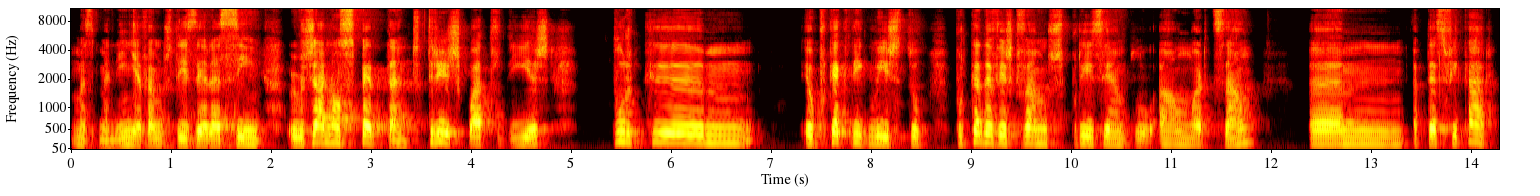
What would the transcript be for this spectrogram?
uma semaninha, vamos dizer assim, já não se pede tanto, três, quatro dias, porque hum, eu porque é que digo isto? Porque cada vez que vamos, por exemplo, a um artesão, hum, apetece ficar,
